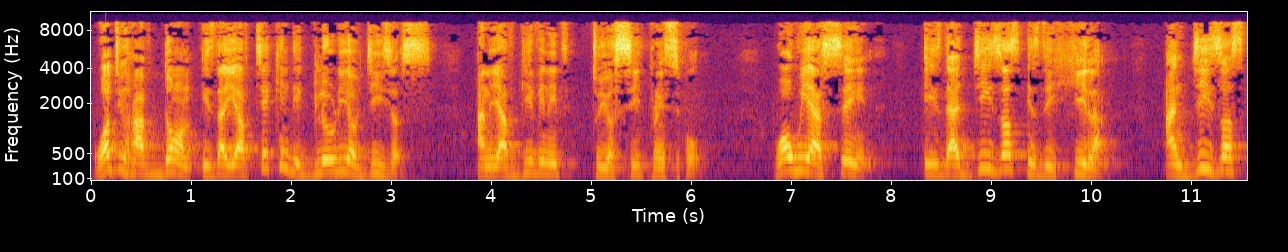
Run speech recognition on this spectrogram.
What you have done is that you have taken the glory of Jesus and you have given it to your seed principle. What we are saying is that Jesus is the healer and Jesus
